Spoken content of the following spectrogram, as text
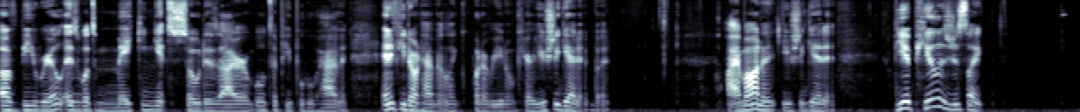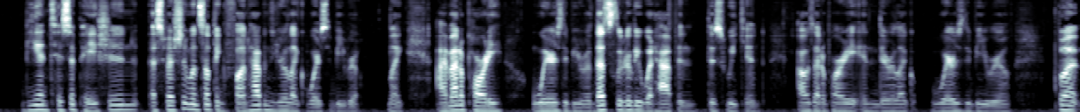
of Be Real is what's making it so desirable to people who have it. And if you don't have it, like whatever, you don't care. You should get it, but I'm on it. You should get it. The appeal is just like the anticipation, especially when something fun happens, you're like, where's the Be Real? Like, I'm at a party, where's the Be Real? That's literally what happened this weekend. I was at a party and they're like, where's the Be Real? But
